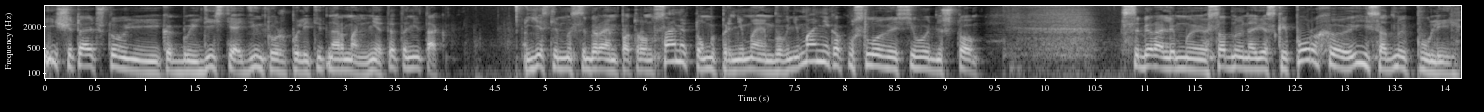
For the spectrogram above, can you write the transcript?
и считают, что и как бы и 10,1 тоже полетит нормально. Нет, это не так. Если мы собираем патрон сами, то мы принимаем во внимание как условие сегодня, что собирали мы с одной навеской пороха и с одной пулей.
